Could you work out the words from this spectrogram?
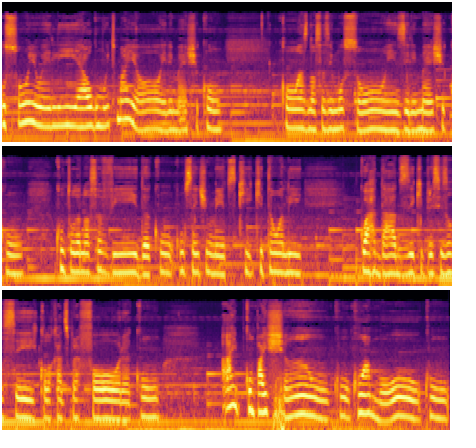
O sonho, ele é algo muito maior, ele mexe com, com as nossas emoções, ele mexe com com toda a nossa vida, com, com sentimentos que estão ali guardados e que precisam ser colocados para fora, com, ai, com paixão, com, com amor, com,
